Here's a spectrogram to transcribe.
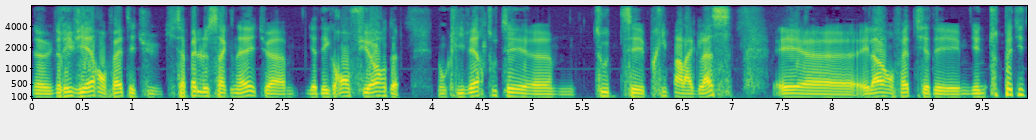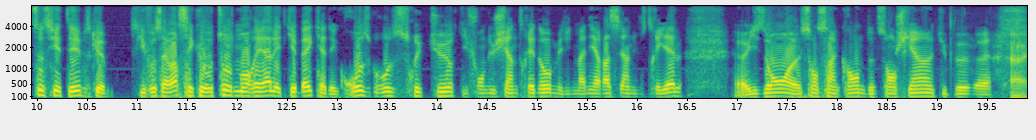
une, une rivière en fait et tu qui s'appelle le Saguenay et tu as il y a des grands fjords. Donc l'hiver tout est euh, tout est pris par la glace et, euh, et là en fait il y a des il y a une toute petite société parce que ce qu'il faut savoir c'est qu'autour de Montréal et de Québec il y a des grosses grosses structures qui font du chien de traîneau mais d'une manière assez industrielle. Euh, ils ont euh, 150 200 chiens, tu peux euh, Ah ouais.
